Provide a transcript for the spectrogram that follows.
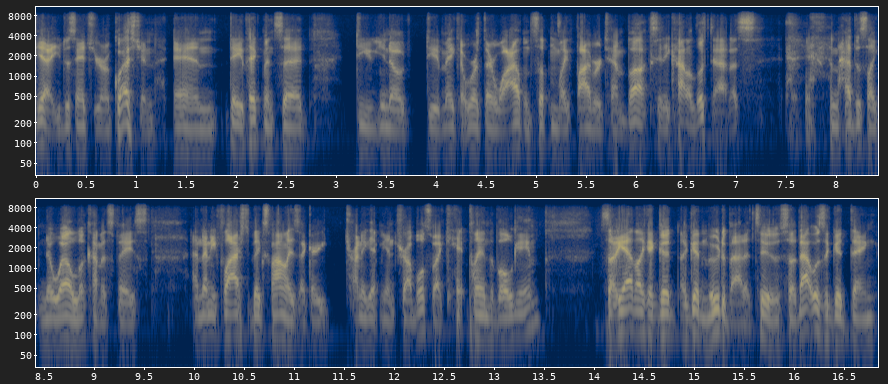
yeah, you just answer your own question. And Dave Hickman said, do you, you know, do you make it worth their while and something like five or ten bucks? And he kind of looked at us and had this like Noel look on his face. And then he flashed a big smile. He's like, "Are you trying to get me in trouble so I can't play in the bowl game?" So he had like a good a good mood about it too. So that was a good thing.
